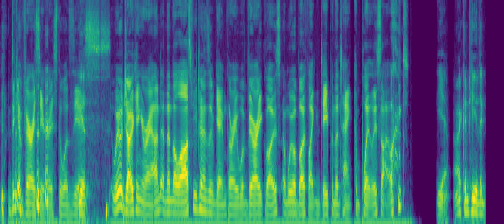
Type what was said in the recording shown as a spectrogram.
It did get very serious towards the end. Yes. We were joking around, and then the last few turns of game three were very close, and we were both like deep in the tank, completely silent. Yeah, I could hear the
